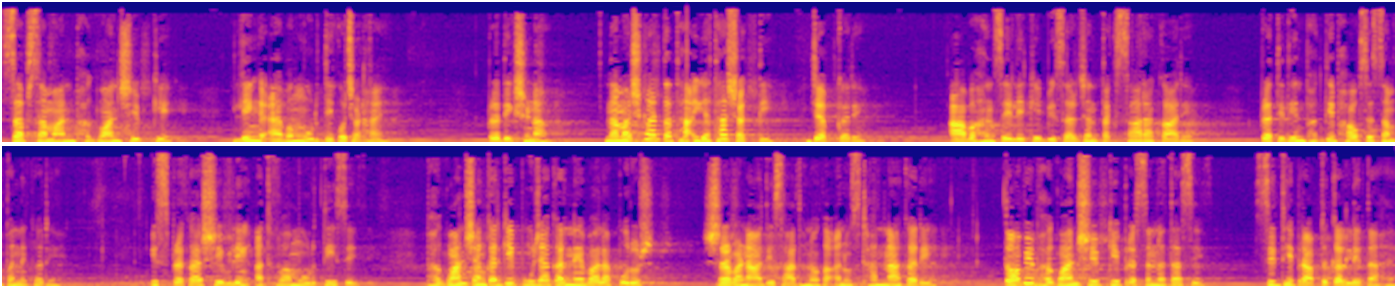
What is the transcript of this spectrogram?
सब सामान भगवान शिव के लिंग एवं मूर्ति को चढ़ाएँ। प्रदक्षिणा, नमस्कार तथा यथाशक्ति जप करें। आवाहन से लेकर विसर्जन तक सारा कार्य प्रतिदिन भक्ति भाव से संपन्न करें। इस प्रकार शिवलिंग अथवा मूर्ति से भगवान शंकर की पूजा करने वाला पुरुष श्रवण आदि साधनों का अनुष्ठान ना करे तो भी भगवान शिव की प्रसन्नता से सिद्धि प्राप्त कर लेता है।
